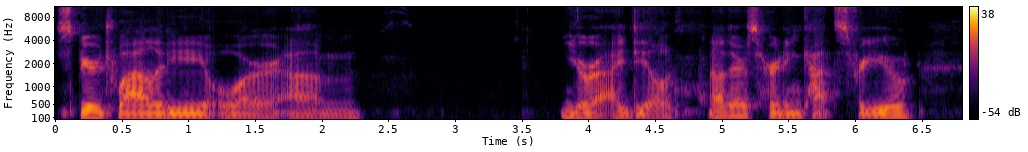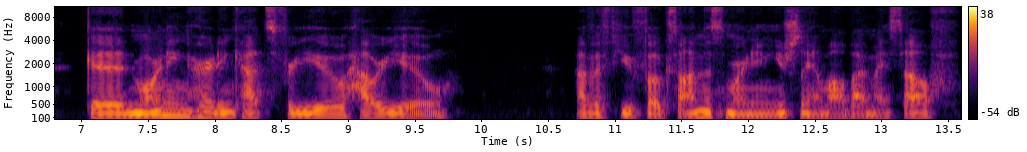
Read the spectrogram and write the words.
spirituality or um your ideal? Oh there's herding cats for you. Good morning herding cats for you. How are you? I have a few folks on this morning. Usually i'm all by myself.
